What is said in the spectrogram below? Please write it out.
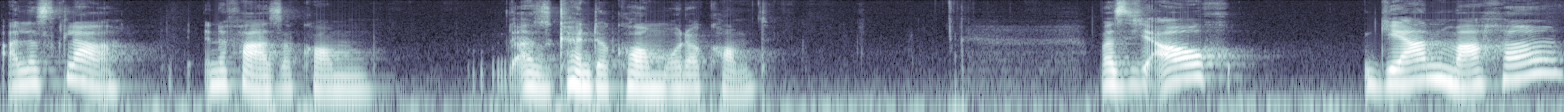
alles klar, in eine Phase kommen. Also könnte kommen oder kommt. Was ich auch gern mache,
